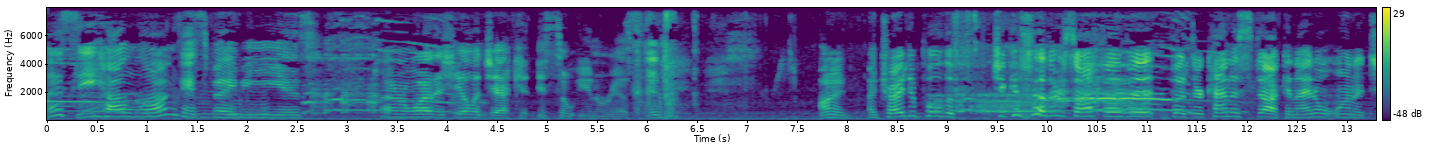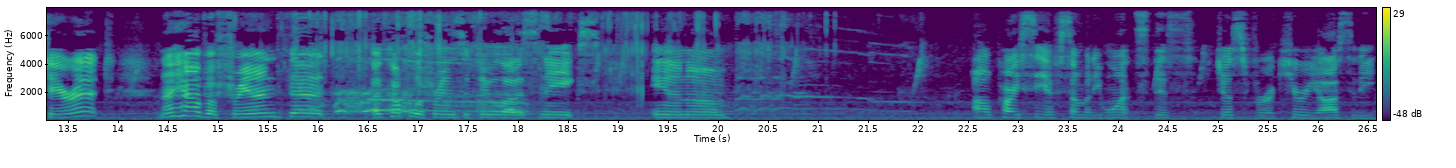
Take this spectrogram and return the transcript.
let's see how long this baby is. I don't know why this yellow jacket is so interested. I, I tried to pull the chicken feathers off of it, but they're kind of stuck and I don't want to tear it. And I have a friend that, a couple of friends that do a lot of snakes. And um, I'll probably see if somebody wants this just for a curiosity.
